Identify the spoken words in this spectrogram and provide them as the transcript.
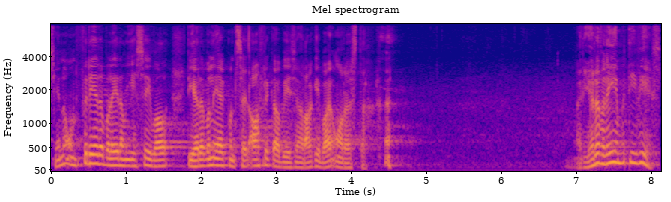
As jy nou onvrede wil hê dan moet jy sê wel die Here wil nie ek moet Suid-Afrika wees en raak jy baie onrustig. maar die Here wil hê jy moet hier wees.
